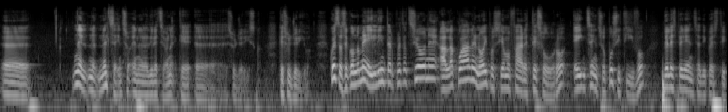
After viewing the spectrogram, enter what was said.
eh, nel, nel, senso e nella direzione che, eh, che suggerivo. Questa secondo me è l'interpretazione alla quale noi possiamo fare tesoro e in senso positivo dell'esperienza di questi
